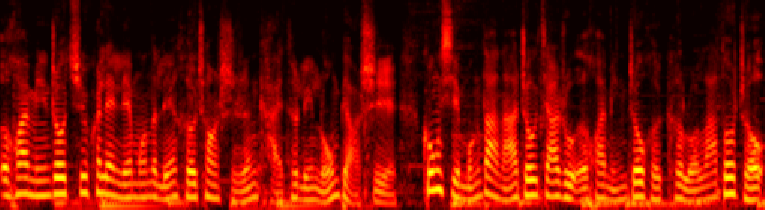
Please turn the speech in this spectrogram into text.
俄亥明州区块链联盟的联合创始人凯特琳龙表示：“恭喜蒙大拿州加入俄亥明州和科罗拉多州，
